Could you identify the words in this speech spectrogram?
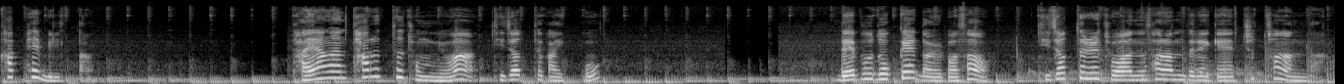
카페 밀당. 다양한 타르트 종류와 디저트가 있고, 내부도 꽤 넓어서 디저트를 좋아하는 사람들에게 추천한다.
